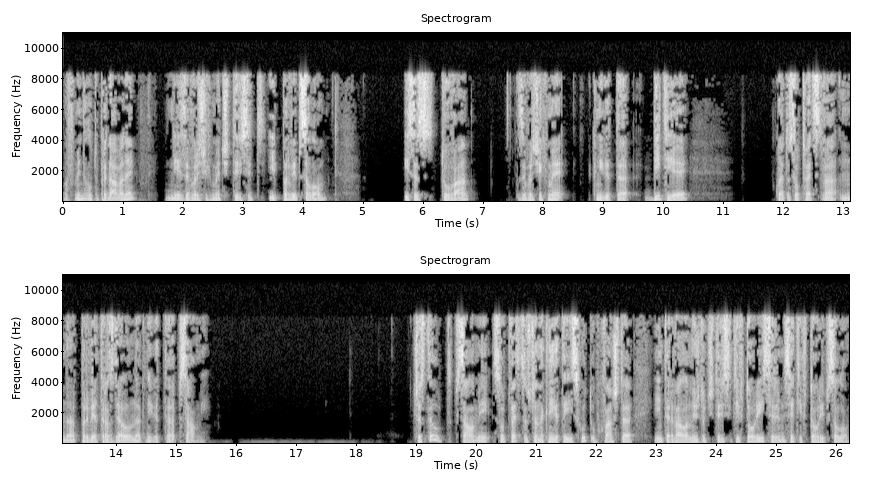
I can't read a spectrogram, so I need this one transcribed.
В миналото предаване ние завършихме 41-и псалом и с това завършихме книгата Битие, която съответства на първият раздел на книгата Псалми. Частта от псалми, съответстваща на книгата Изход, обхваща интервала между 42 и 72 псалом.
